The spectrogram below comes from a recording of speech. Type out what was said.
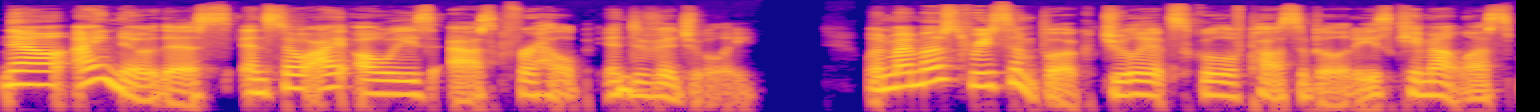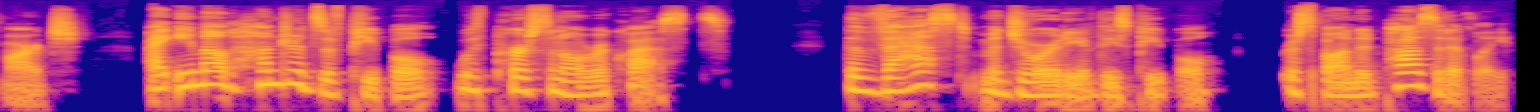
Now, I know this, and so I always ask for help individually. When my most recent book, Juliet's School of Possibilities, came out last March, I emailed hundreds of people with personal requests. The vast majority of these people responded positively.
